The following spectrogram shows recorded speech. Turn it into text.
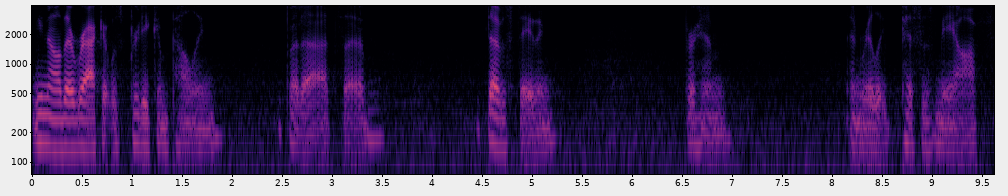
you know, their racket was pretty compelling. But uh, it's uh, devastating for him and really pisses me off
